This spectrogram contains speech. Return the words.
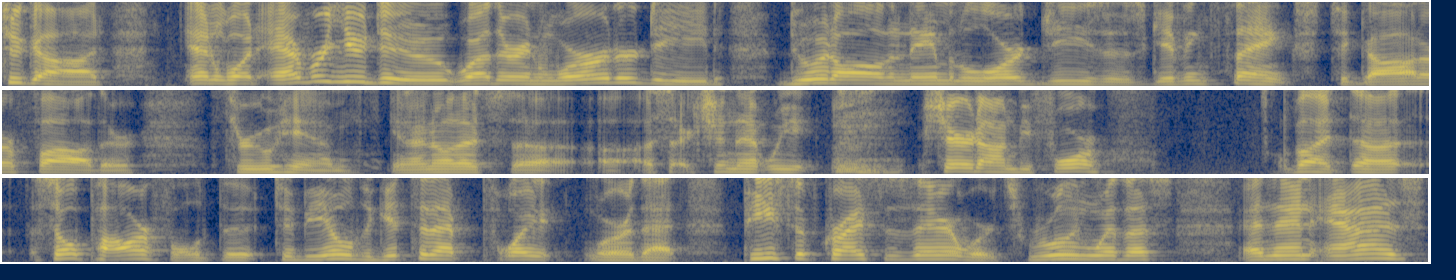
to god. And whatever you do, whether in word or deed, do it all in the name of the Lord Jesus, giving thanks to God our Father through him. And I know that's a, a section that we shared on before, but uh, so powerful to, to be able to get to that point where that peace of Christ is there, where it's ruling with us. And then as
